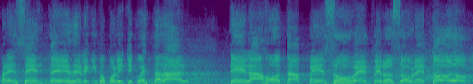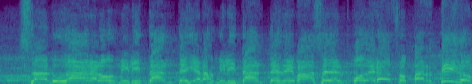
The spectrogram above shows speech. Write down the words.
presentes del equipo político estadal, de la JPSUV, pero sobre todo saludar a los militantes y a las militantes de base del poderoso Partido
